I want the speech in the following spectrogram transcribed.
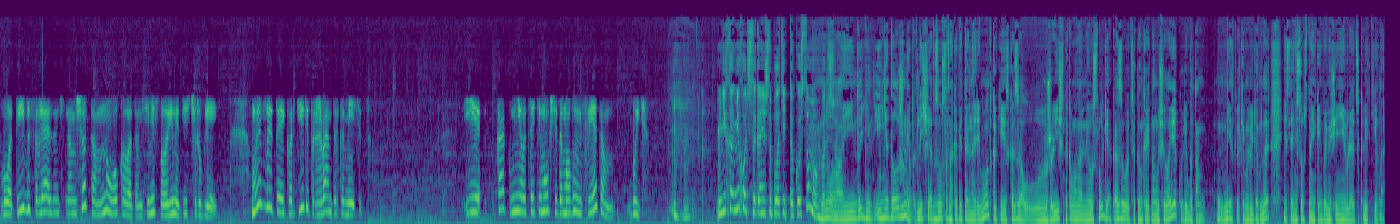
Вот, и выставляет, значит, нам счет там, ну, около там семи с половиной тысяч рублей. Мы в этой квартире проживаем только месяц. И как мне вот с этим общедомовым светом быть? Не, не хочется, конечно, платить такую сумму большую. Ну, а и, и не должны, в отличие от взносов на капитальный ремонт, как я и сказал, жилищно-коммунальные услуги оказываются конкретному человеку, либо там нескольким людям, да, если они собственниками помещения являются коллективно.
